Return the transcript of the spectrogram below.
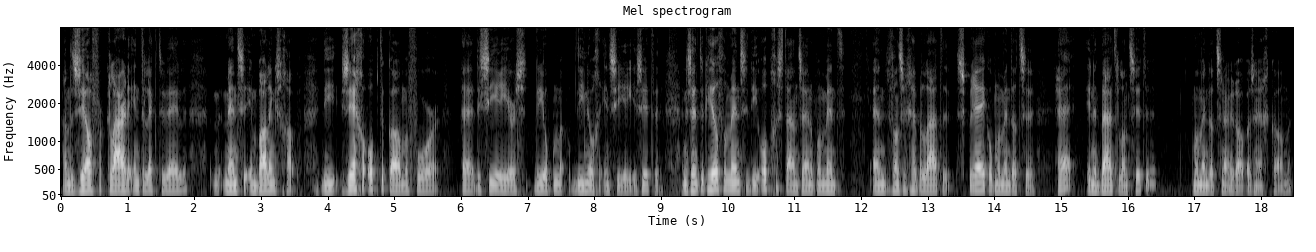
aan de zelfverklaarde intellectuelen, mensen in ballingschap, die zeggen op te komen voor eh, de Syriërs die, op, op die nog in Syrië zitten. En er zijn natuurlijk heel veel mensen die opgestaan zijn op het moment en van zich hebben laten spreken op het moment dat ze hè, in het buitenland zitten, op het moment dat ze naar Europa zijn gekomen,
